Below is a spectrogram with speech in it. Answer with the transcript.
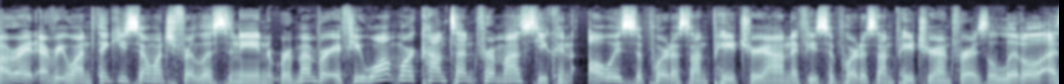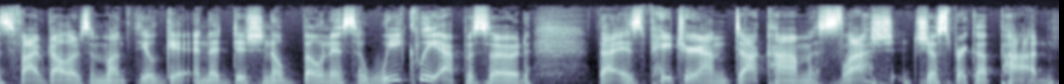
All right, everyone. Thank you so much for listening. Remember, if you want more content from us, you can always support us on Patreon. If you support us on Patreon for as little as $5 a month, you'll get an additional bonus weekly episode. That is patreon.com slash justbreakuppod.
